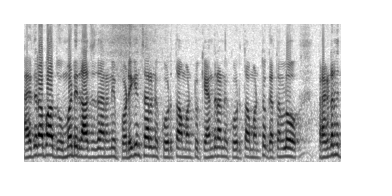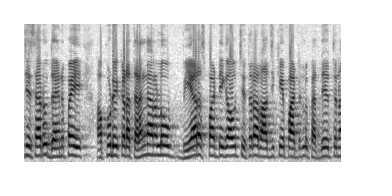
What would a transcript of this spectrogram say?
హైదరాబాద్ ఉమ్మడి రాజధానిని పొడిగించాలని కోరుతామంటూ కేంద్రాన్ని కోరుతామంటూ గతంలో ప్రకటన చేశారు. దానిపై అప్పుడు ఇక్కడ తెలంగాణలో బీఆర్ఎస్ పార్టీ కావచ్చు ఇతర రాజకీయ పార్టీలు పెద్ద ఎత్తున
